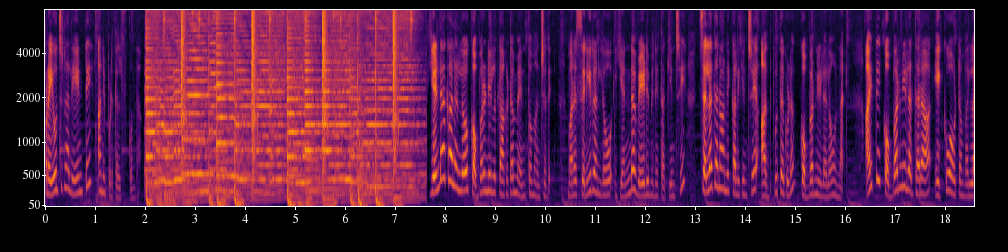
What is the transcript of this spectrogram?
ప్రయోజనాలు ఏంటి అని ఇప్పుడు తెలుసుకుందాం. ఎండాకాలంలో కొబ్బరి నీళ్ళు తాగటం ఎంతో మంచిది. మన శరీరంలో ఎండ వేడిమిని తగ్గించి చల్లదనాన్ని కలిగించే అద్భుత గుణం కొబ్బరి నీళ్ళలో ఉన్నాయి. అయితే కొబ్బరి నీళ్ళ ధర ఎక్కువ అవటం వల్ల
